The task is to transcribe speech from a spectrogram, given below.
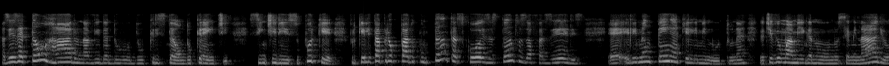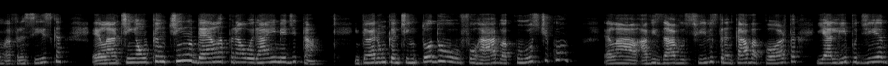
Às vezes é tão raro na vida do, do cristão, do crente, sentir isso. Por quê? Porque ele está preocupado com tantas coisas, tantos afazeres, é, ele não tem aquele minuto, né? Eu tive uma amiga no, no seminário, a Francisca, ela tinha o um cantinho dela para orar e meditar. Então, era um cantinho todo forrado, acústico, ela avisava os filhos, trancava a porta e ali podia,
